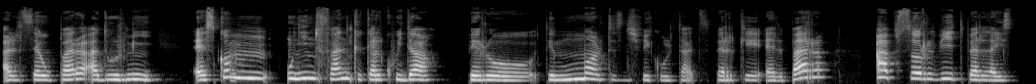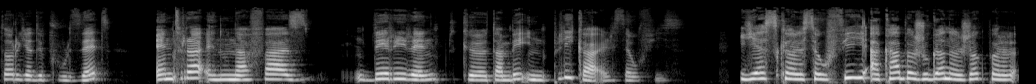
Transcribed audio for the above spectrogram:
el seu pare a dormir. És com un infant que cal però té moltes dificultats perquè el pare, absorbit per la història de Pulset, entra en una fase derirent que també implica el seu fill. I és que el seu fill acaba jugant el joc per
